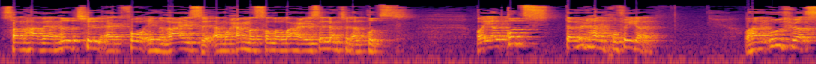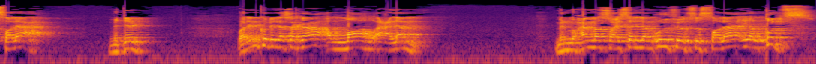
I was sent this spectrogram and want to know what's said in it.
som har været med til at få en rejse af Muhammad sallallahu alaihi wasallam til Al-Quds. Og i Al-Quds, der mødte han profeterne. Og han udførte salat med dem. Hvordan kunne det lade sig gøre? Allahu a'lam. Men Muhammad s.a.v. udførte sit salat i Al-Quds.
